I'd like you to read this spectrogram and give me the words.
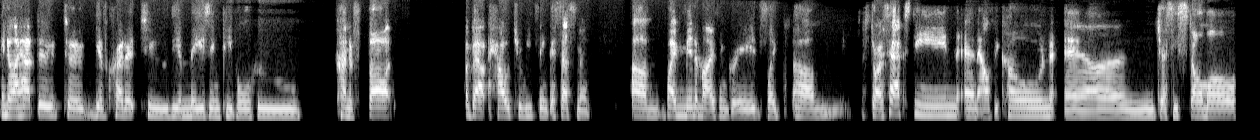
you know, I have to to give credit to the amazing people who kind of thought about how to rethink assessment um, by minimizing grades, like um, Starr Sackstein and Alfie Kohn and Jesse Stommel.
